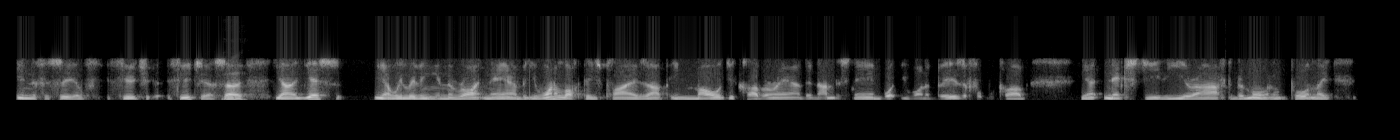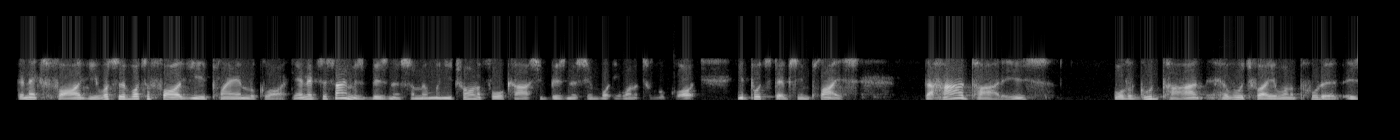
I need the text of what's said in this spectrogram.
in the foreseeable future. Future. So, you know, yes, you know, we're living in the right now, but you want to lock these players up and mould your club around and understand what you want to be as a football club. You know, next year, the year after, but more importantly, the next five year. What's the, what's a five year plan look like? And it's the same as business. I mean, when you're trying to forecast your business and what you want it to look like, you put steps in place. The hard part is, or the good part, however which way you want to put it, is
